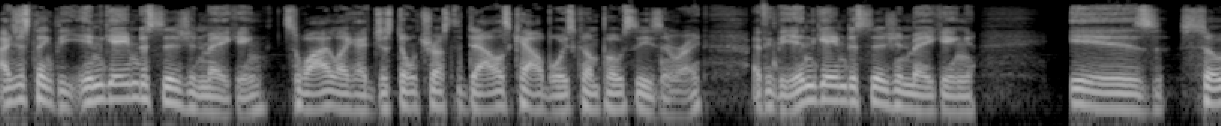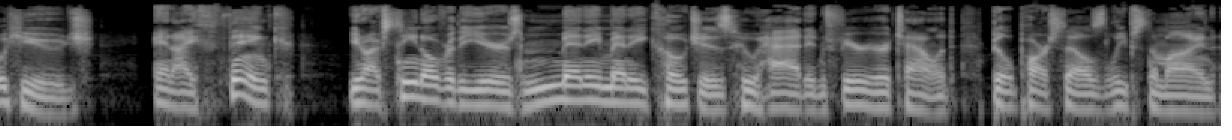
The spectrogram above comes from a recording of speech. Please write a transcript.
I just think the in game decision making, so why like I just don't trust the Dallas Cowboys come postseason, right? I think the in game decision making is so huge. And I think, you know, I've seen over the years many, many coaches who had inferior talent. Bill Parcells leaps to mind,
